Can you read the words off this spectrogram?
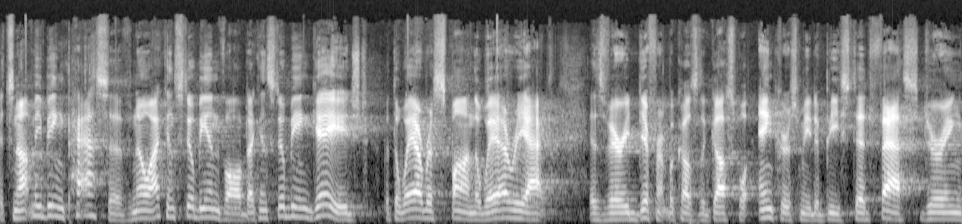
It's not me being passive. No, I can still be involved. I can still be engaged, but the way I respond, the way I react is very different because the gospel anchors me to be steadfast during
